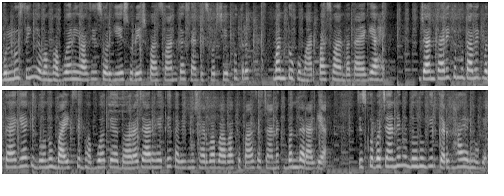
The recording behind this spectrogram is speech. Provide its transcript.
बुल्लू सिंह एवं भभुआ निवासी स्वर्गीय सुरेश पासवान का सैंतीस वर्षीय पुत्र, मंटू कुमार पासवान बताया गया है। जानकारी के मुताबिक बताया गया कि दोनों बाइक से भभुआ के अधौरा जा रहे थे, तभी मुशरवा बाबा के पास अचानक बंदर आ गया, जिसको बचाने में दोनों गिर घायल हो गए।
